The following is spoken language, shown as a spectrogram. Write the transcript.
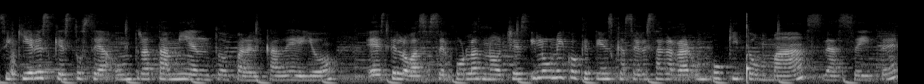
Si quieres que esto sea un tratamiento para el cabello, este lo vas a hacer por las noches y lo único que tienes que hacer es agarrar un poquito más de aceite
